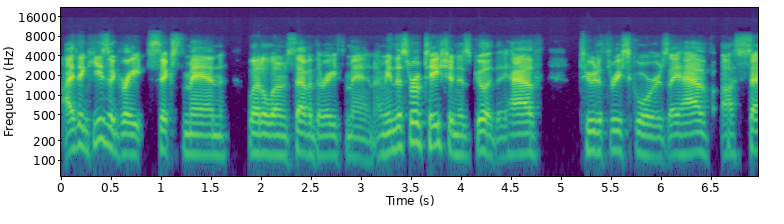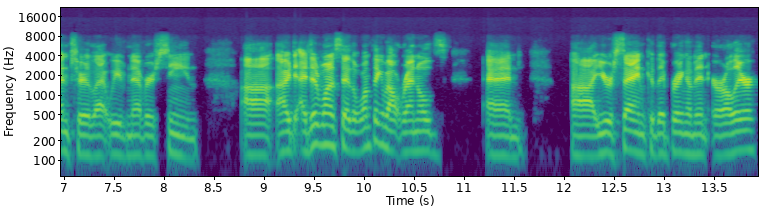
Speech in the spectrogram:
I think he's a great sixth man, let alone seventh or eighth man. I mean, this rotation is good. They have two to three scores. They have a center that we've never seen. Uh, I, I did want to say the one thing about Reynolds, and uh, you were saying, could they bring him in earlier?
